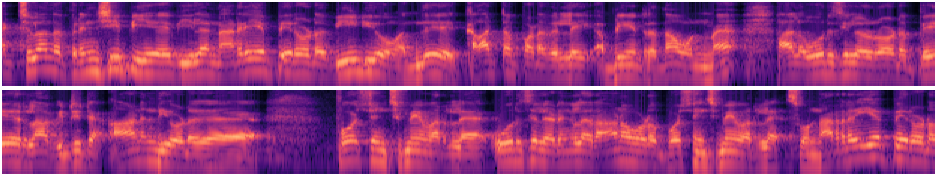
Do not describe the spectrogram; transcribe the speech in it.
ஆக்சுவலாக அந்த ஃப்ரெண்ட்ஷிப் ஏவியில் நிறைய பேரோட வீடியோ வந்து காட்டப்படவில்லை அப்படின்றது தான் உண்மை. அதில் ஒரு சிலரோட பேர்லாம் விட்டுட்டேன். ஆனந்தியோட போர்ஷன்ஸுமே வரல. ஒரு சில இடங்களில் ராணுவோட போர்ஷன்ஸுமே வரல. ஸோ நிறைய பேரோட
